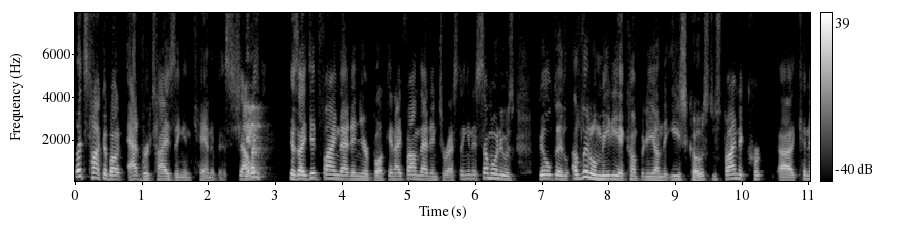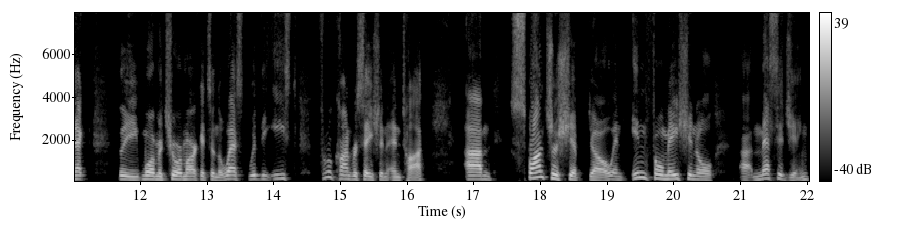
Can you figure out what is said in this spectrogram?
let's talk about advertising in cannabis, shall yeah. we? Because I did find that in your book, and I found that interesting. And as someone who has built a, a little media company on the East Coast, who's trying to uh, connect the more mature markets in the West with the East through conversation and talk, um, sponsorship, though, and informational uh, messaging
